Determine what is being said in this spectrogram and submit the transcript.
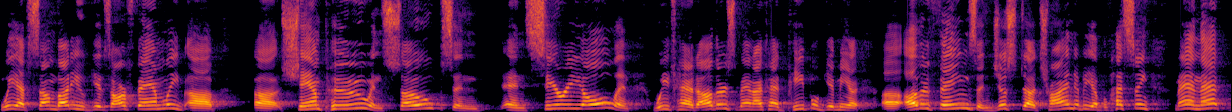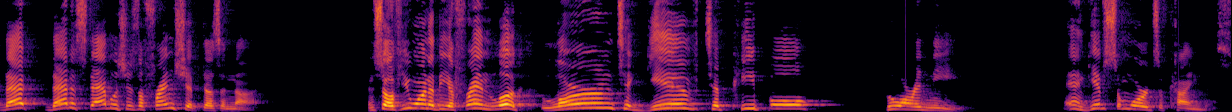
we have somebody who gives our family uh, uh, shampoo and soaps and, and cereal, and we've had others. Man, I've had people give me a, uh, other things and just uh, trying to be a blessing. Man, that, that, that establishes a friendship, does it not? And so, if you want to be a friend, look, learn to give to people who are in need. And give some words of kindness.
